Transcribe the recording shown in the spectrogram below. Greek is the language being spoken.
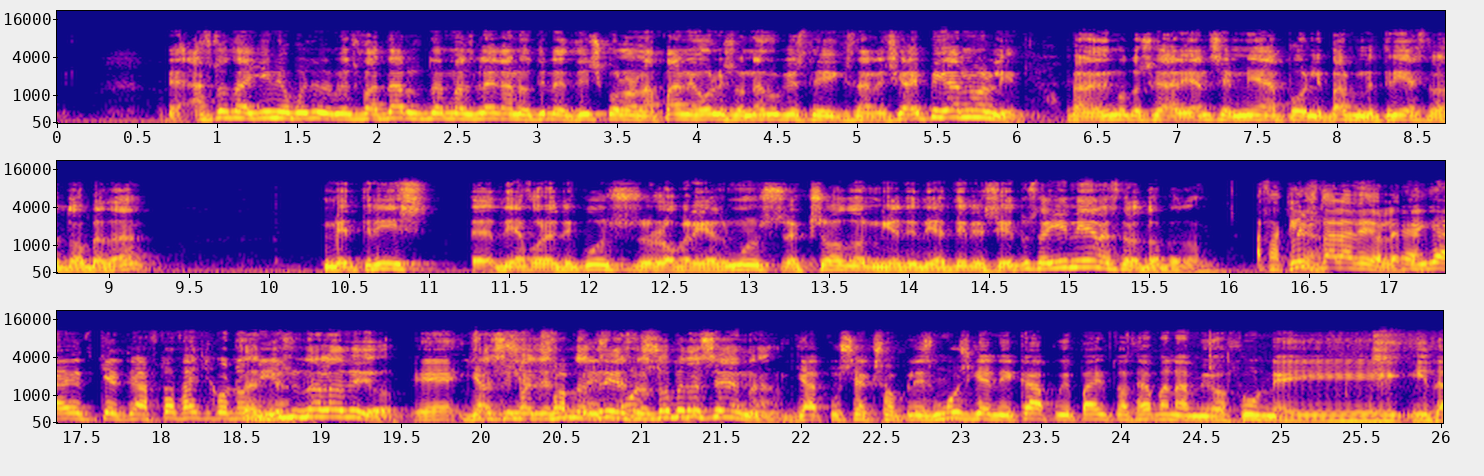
Ε, αυτό θα γίνει οπωσδήποτε. Για τους φαντάρους δεν μας λέγανε ότι είναι δύσκολο να πάνε όλοι στον Εύρο και στη- στα νησιά. Ε, Πήγαν όλοι. Παραδείγματος χάρη, αν σε μια πόλη υπάρχουν τρία στρατόπεδα με τρεις διαφορετικούς λογαριασμούς εξόδων για τη διατήρησή τους, θα γίνει ένα στρατόπεδο. Θα κλείσουν τα άλλα δύο, λέτε. Ε, για- και αυτό θα έχει Θα οικονομία. κλείσουν τα άλλα δύο. Ε, για θα τους συμμαζευτούν τα τρία εξοπλισμούς- στρατόπεδα σε ένα. Για τους εξοπλισμούς γενικά που υπάρχει το θέμα να μειωθούν οι, οι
